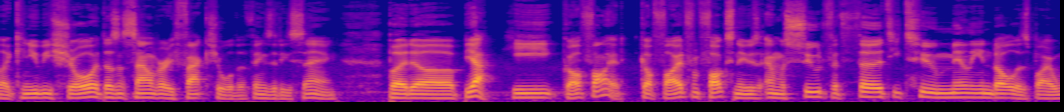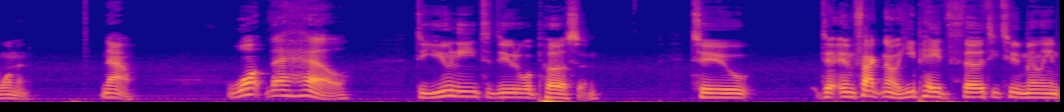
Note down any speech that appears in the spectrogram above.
Like, can you be sure? It doesn't sound very factual, the things that he's saying. But uh, yeah, he got fired. Got fired from Fox News and was sued for $32 million by a woman. Now, what the hell do you need to do to a person to, to in fact, no, he paid $32 million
